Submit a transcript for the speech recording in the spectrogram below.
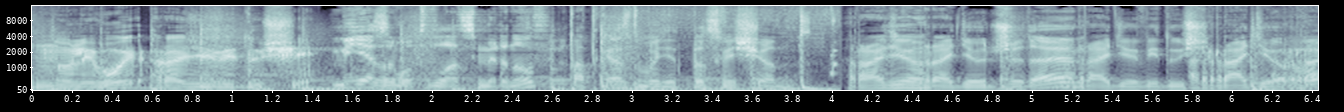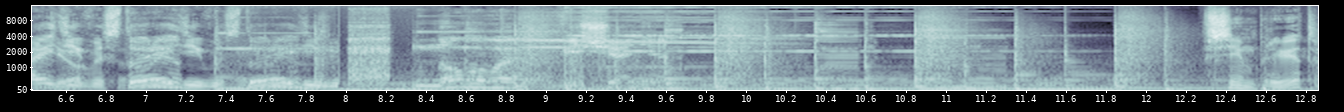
Нулевой радиоведущий. Меня зовут Влад Смирнов. Подкаст будет посвящен радио, Радио джедая. радиоведущий, Радио. радио в историю. Радио в историю. Нового вещания. Всем привет,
